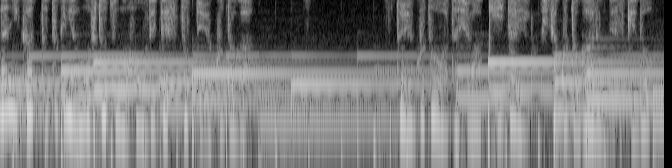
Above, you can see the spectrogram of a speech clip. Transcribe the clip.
何かあった時にはもう1つの方でテストということが、ということを私は聞いたりしたことがあるんですけど、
